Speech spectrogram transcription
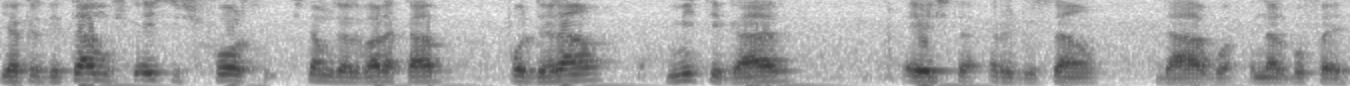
e acreditamos que esse esforço que estamos a levar a cabo poderão mitigar esta redução da água na Albufeira.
